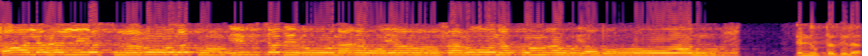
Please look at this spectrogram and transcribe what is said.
قال هل يسمعونكم إذ تدعون أو ينفعونكم أو يضرون त्यांनी उत्तर दिलं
